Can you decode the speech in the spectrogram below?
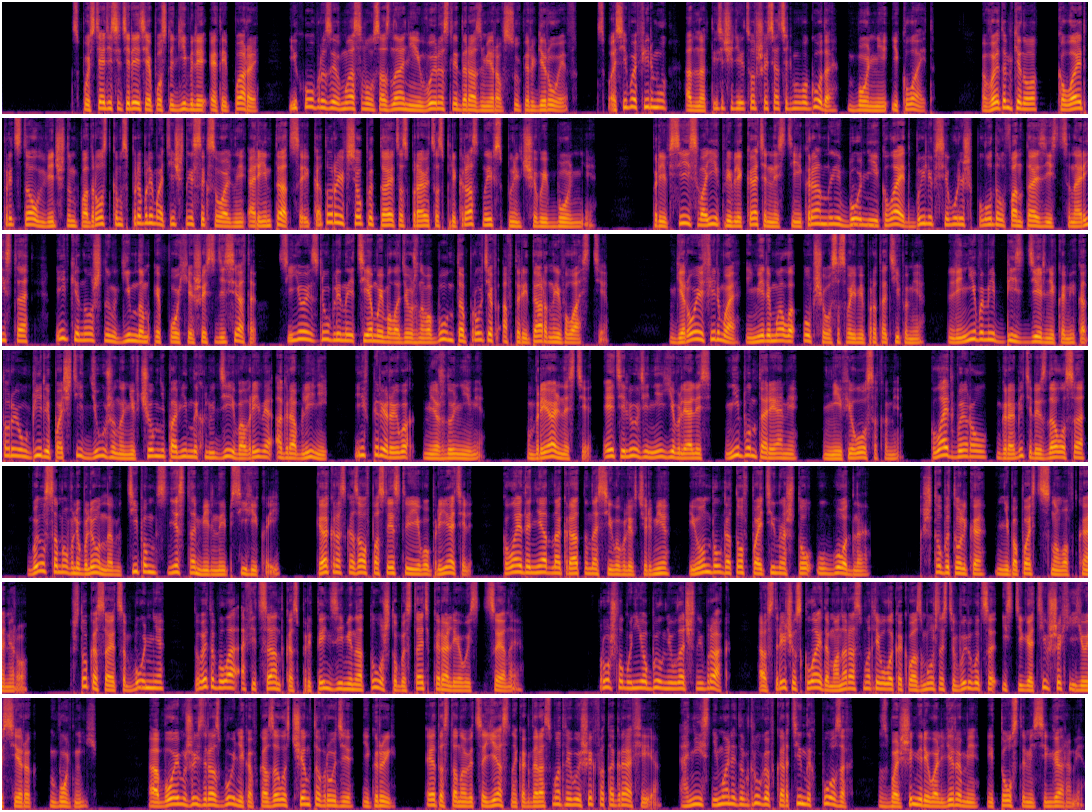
Спустя десятилетия после гибели этой пары их образы в массовом сознании выросли до размеров супергероев. Спасибо фильму 1967 года «Бонни и Клайд». В этом кино Клайд предстал вечным подростком с проблематичной сексуальной ориентацией, который все пытается справиться с прекрасной вспыльчивой Бонни. При всей своей привлекательности экранные Бонни и Клайд были всего лишь плодом фантазии сценариста и киношным гимном эпохи 60-х, с ее излюбленной темой молодежного бунта против авторитарной власти. Герои фильма имели мало общего со своими прототипами — ленивыми бездельниками, которые убили почти дюжину ни в чем не повинных людей во время ограблений и в перерывах между ними. В реальности эти люди не являлись ни бунтарями, ни философами. Клайд Бэрроу, грабитель из Далласа, был самовлюбленным типом с нестабильной психикой. Как рассказал впоследствии его приятель, Клайда неоднократно насиловали в тюрьме, и он был готов пойти на что угодно, чтобы только не попасть снова в камеру. Что касается Бонни, то это была официантка с претензиями на то, чтобы стать королевой сцены. В прошлом у нее был неудачный брак, а встречу с Клайдом она рассматривала как возможность вырваться из тяготивших ее серых будней. Обоим жизнь разбойников казалась чем-то вроде игры. Это становится ясно, когда рассматриваешь их фотографии. Они снимали друг друга в картинных позах, с большими револьверами и толстыми сигарами.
